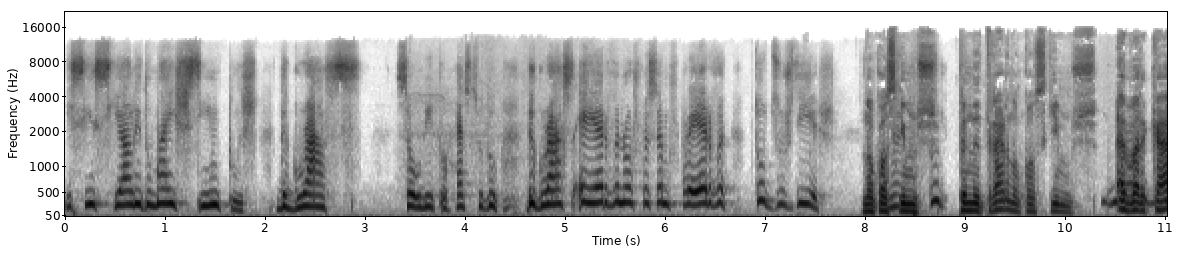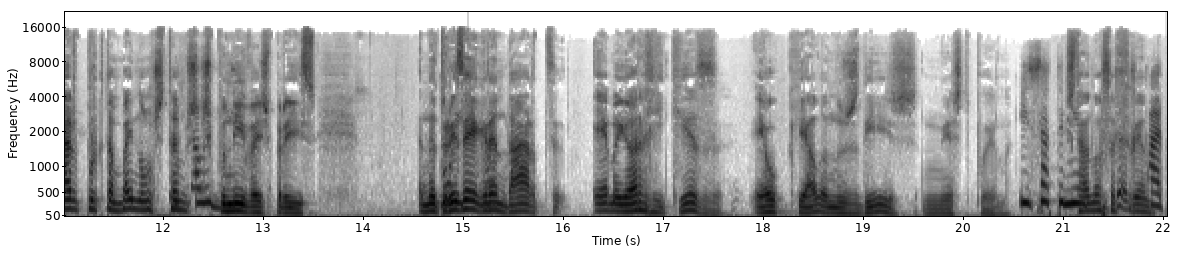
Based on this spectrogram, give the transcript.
essencial e do mais simples, the grass. So little has to do. The grass é erva, nós passamos pela erva todos os dias. Não conseguimos não, penetrar, não conseguimos abarcar, porque também não estamos disponíveis para isso. A natureza é a grande arte, é a maior riqueza. É o que ela nos diz neste poema. Exatamente. Está à nossa porque, frente. repare,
